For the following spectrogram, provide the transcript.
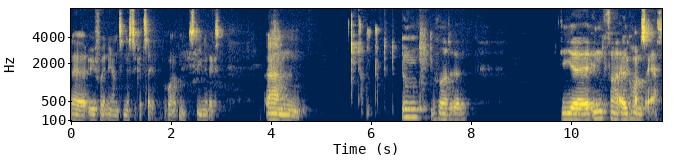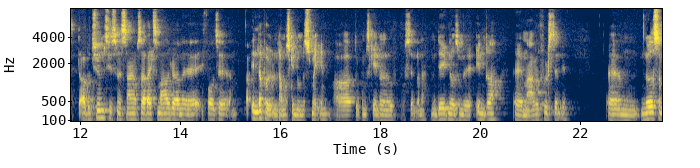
øh, øge forventningerne til næste kvartal, på grund af den stigende vækst. Um, hvad hedder det? De øh, inden for alkoholens så er der opportunity, som jeg snakker om, så er der ikke så meget at gøre med øh, i forhold til at ændre på ølen. Der er måske noget med smagen, og du kan måske ændre noget på procenterne, men det er ikke noget, som vil ændre øh, markedet fuldstændig. Øhm, noget, som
